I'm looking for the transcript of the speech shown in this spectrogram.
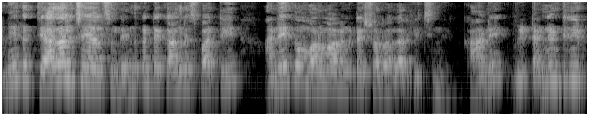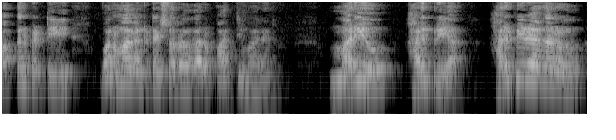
అనేక త్యాగాలు చేయాల్సి ఉంది ఎందుకంటే కాంగ్రెస్ పార్టీ అనేకం వనమా వెంకటేశ్వరరావు గారికి ఇచ్చింది. కానీ వీటన్నింటినీ పక్కన పెట్టి వనమా వెంకటేశ్వరరావు గారు పార్టీ మారారు. మరియు హరిప్రియ హరిప్రియ గారు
